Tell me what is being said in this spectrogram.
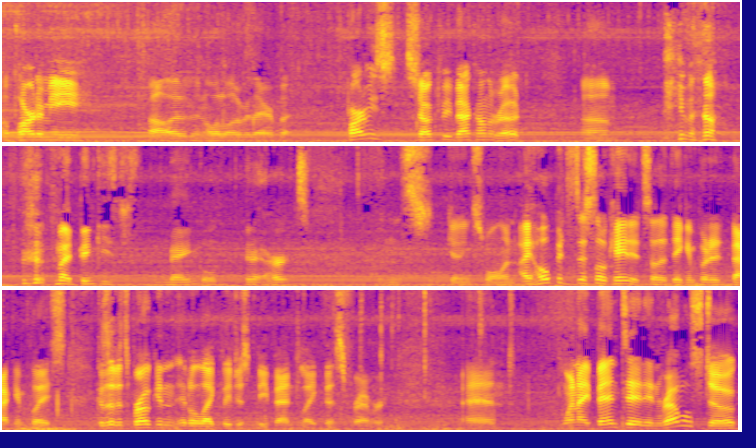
a part of me, well, other than a little over there, but part of me's stoked to be back on the road. Um, even though my pinky's just mangled and it hurts. And it's getting swollen. I hope it's dislocated so that they can put it back in place. Because if it's broken, it'll likely just be bent like this forever. And when I bent it in Revelstoke,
